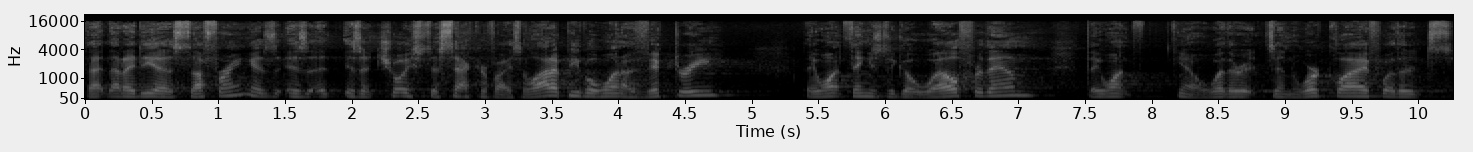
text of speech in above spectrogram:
that, that idea of suffering is, is, a, is a choice to sacrifice. A lot of people want a victory. They want things to go well for them. They want, you know, whether it's in work life, whether it's,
